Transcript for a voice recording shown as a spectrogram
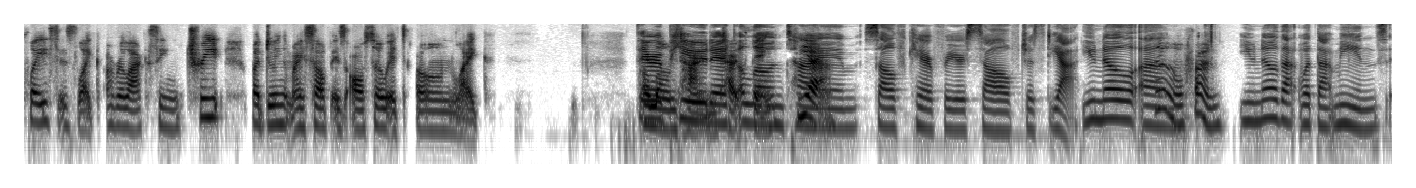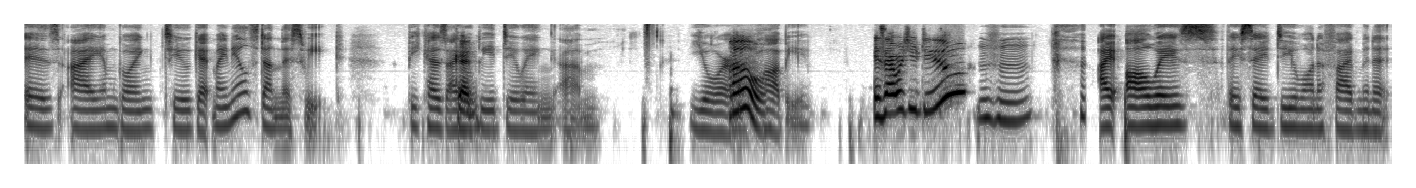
place is like a relaxing treat, but doing it myself is also its own like therapeutic alone time, time yeah. self-care for yourself just yeah you know um oh, fun you know that what that means is i am going to get my nails done this week because I Good. will be doing um, your oh. hobby. Is that what you do? Mm-hmm. I always, they say, do you want a five minute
